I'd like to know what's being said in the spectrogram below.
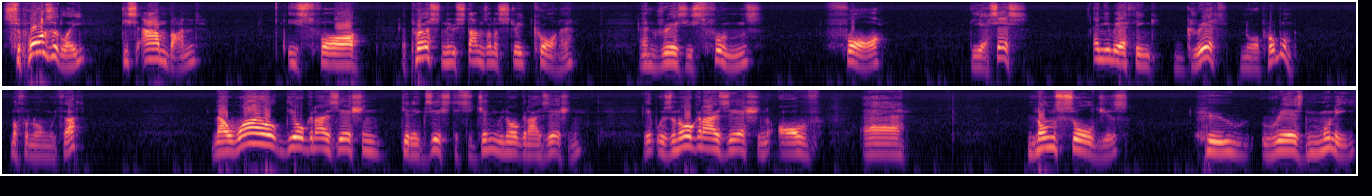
Supposedly, this armband is for a person who stands on a street corner and raises funds for the SS. And you may think, great, no problem. Nothing wrong with that. Now, while the organisation did exist, it's a genuine organisation, it was an organisation of uh, non-soldiers who raised money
